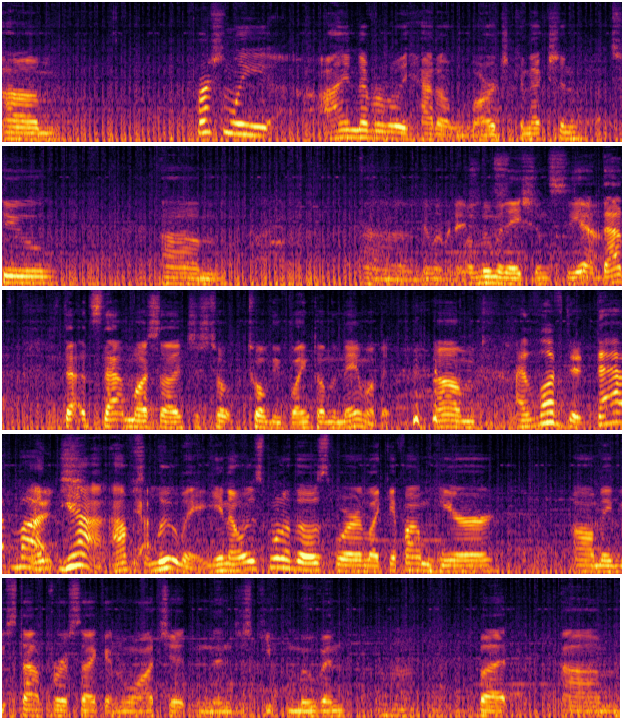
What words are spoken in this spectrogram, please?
Um, personally, I never really had a large connection to um, um, Illuminations. Illuminations. Yeah, Yeah. that that's that much. that I just to- totally blanked on the name of it. Um, I loved it that much. yeah, absolutely. You know, it's one of those where, like, if I'm here, I'll maybe stop for a second and watch it, and then just keep moving. Mhm. But um,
